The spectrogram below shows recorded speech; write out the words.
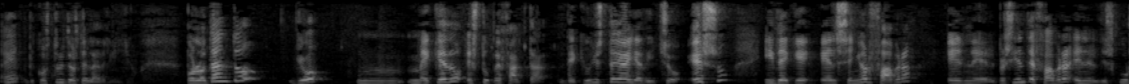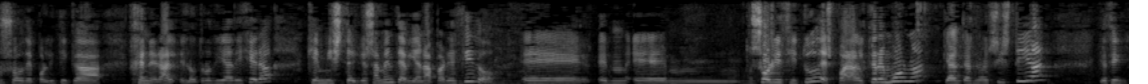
¿eh? construidos de ladrillo. Por lo tanto, yo me quedo estupefacta de que usted haya dicho eso y de que el señor Fabra en el presidente Fabra, en el discurso de política general, el otro día dijera que misteriosamente habían aparecido eh, eh, eh, solicitudes para el Cremona, que antes no existían. Es decir,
